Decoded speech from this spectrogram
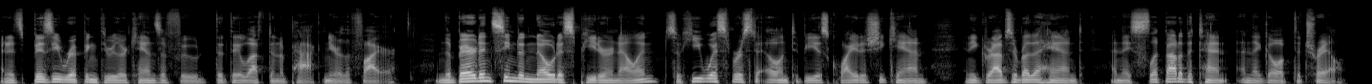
and it's busy ripping through their cans of food that they left in a pack near the fire. And the bear didn't seem to notice Peter and Ellen, so he whispers to Ellen to be as quiet as she can, and he grabs her by the hand, and they slip out of the tent and they go up the trail.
